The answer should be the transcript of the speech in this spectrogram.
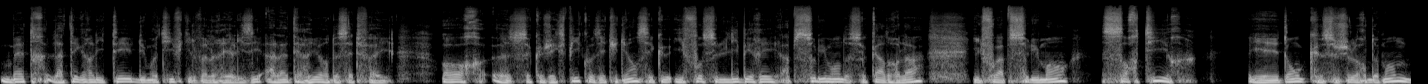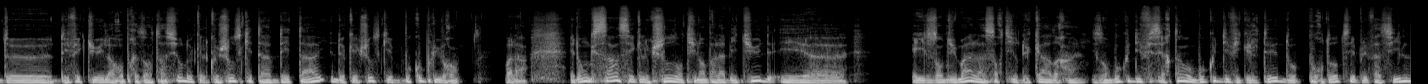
mettre l'intégralité du motif qu'ils veulent réaliser à l'intérieur de cette feuille. Or, euh, ce que j'explique aux étudiants, c'est qu'il faut se libérer absolument de ce cadre-là. Il faut absolument sortir et donc, je leur demande d'effectuer la représentation de quelque chose qui est un détail, de quelque chose qui est beaucoup plus grand. Voilà. Et donc ça, c'est quelque chose dont ils n'ont pas l'habitude et, euh, ils ont du mal à sortir du cadre. Hein. Ils ont beaucoup de, certains ont beaucoup de difficultés, pour d'autres c'est plus facile,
